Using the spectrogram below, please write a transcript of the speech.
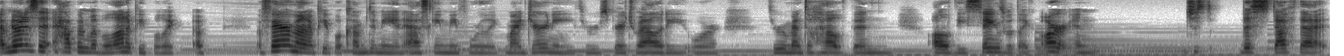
I've noticed it happen with a lot of people. Like a a fair amount of people come to me and asking me for like my journey through spirituality or through mental health and all of these things with like art and just the stuff that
